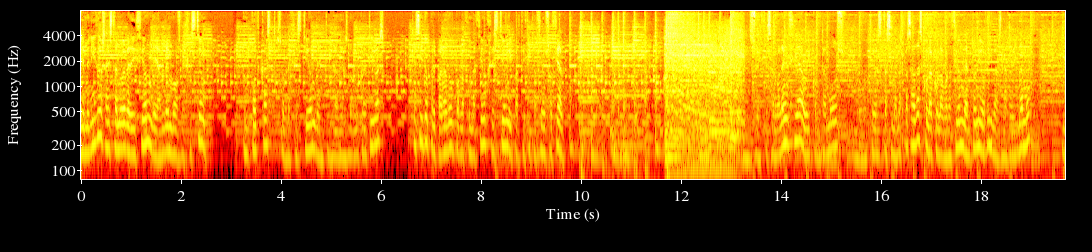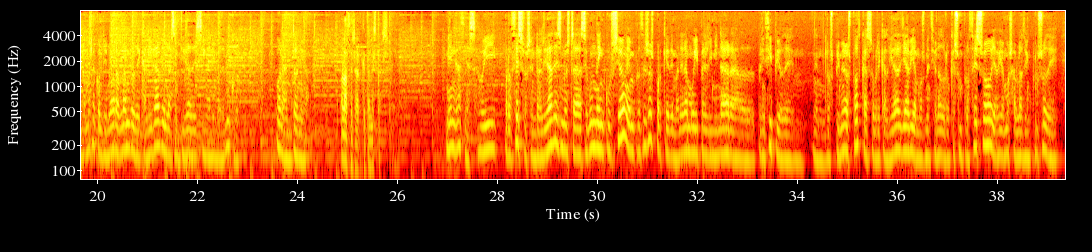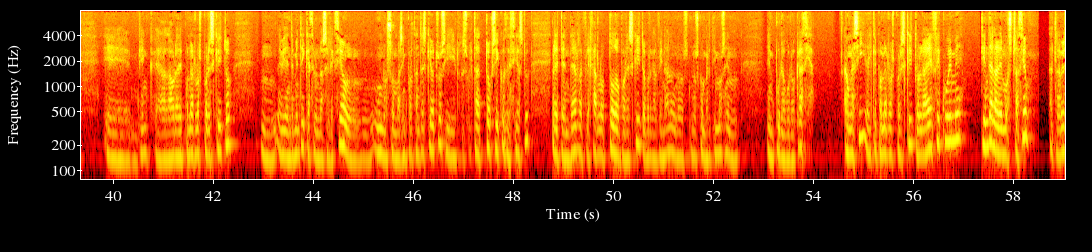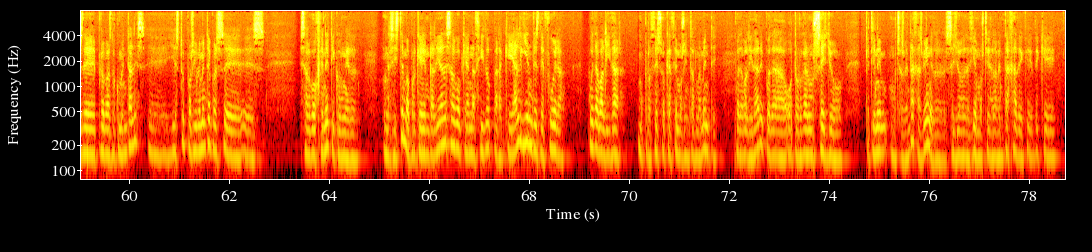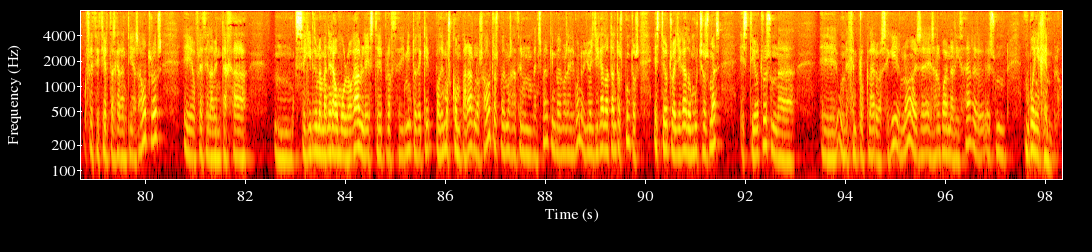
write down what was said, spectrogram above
Bienvenidos a esta nueva edición de Hablemos de Gestión, un podcast sobre gestión de entidades no lucrativas que ha sido preparado por la Fundación Gestión y Participación Social. Soy César Valencia, hoy contamos, como todas estas semanas pasadas, con la colaboración de Antonio Rivas de Redinamo y vamos a continuar hablando de calidad en las entidades sin ánimo de lucro. Hola Antonio. Hola César, ¿qué tal estás? Bien, gracias. Hoy procesos. En realidad es nuestra segunda incursión en procesos porque de manera muy preliminar al principio de en los primeros podcasts sobre calidad ya habíamos mencionado lo que es un proceso y habíamos hablado incluso de eh, bien a la hora de ponerlos por escrito mm, evidentemente hay que hacer una selección. Unos son más importantes que otros y resulta tóxico, decías tú, pretender reflejarlo todo por escrito porque al final nos, nos convertimos en, en pura burocracia. Aún así, hay que ponerlos por escrito. La FQM tiende a la demostración a través de pruebas documentales eh, y esto posiblemente pues, eh, es, algo genético en el, sistema, porque en realidad es algo que ha nacido para que alguien desde fuera pueda validar un proceso que hacemos internamente, pueda validar y pueda otorgar un sello que tiene muchas ventajas. Bien, el sello, decíamos, tiene la ventaja de que, de que ofrece ciertas garantías a otros, eh, ofrece la ventaja seguir de una manera homologable este procedimiento de que podemos compararnos a otros, podemos hacer un benchmarking, podemos decir, bueno, yo he llegado a tantos puntos, este otro ha llegado muchos más, este otro es una, eh, un ejemplo claro a seguir, ¿no? Es, algo a analizar, es un, buen ejemplo.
